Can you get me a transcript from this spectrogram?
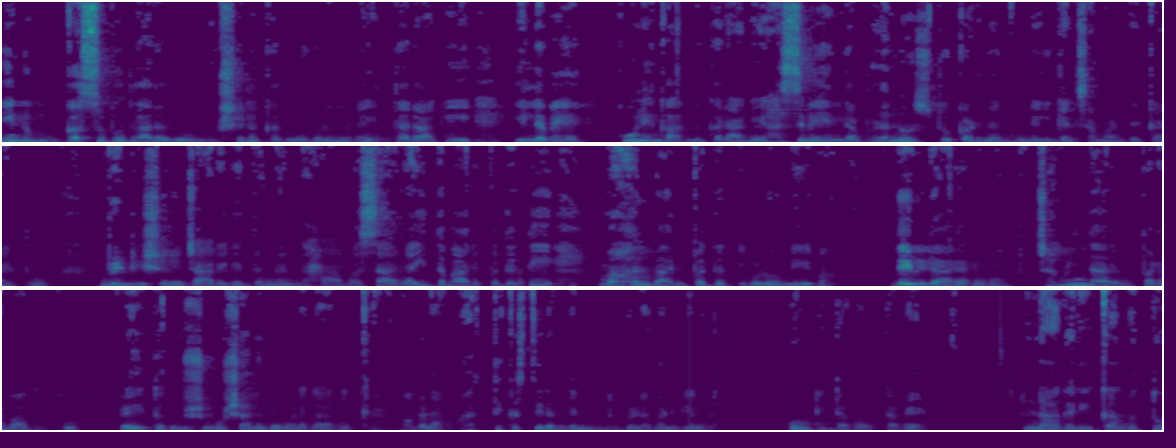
ಇನ್ನು ಕಸುಬುದಾರರು, ಕುಶಲಕರ್ಮಿಗಳು, ರೈತರಾಗಿ ಇಲ್ಲವೇ ಕೂಲಿ ಕಾರ್ಮಿಕರಾಗಿ ಹಸಿವೆಯಿಂದ ಬಳಲುವಷ್ಟು ಕಡಿಮೆ ಕೂಲಿಗೆ ಕೆಲಸ ಮಾಡಬೇಕಾಯಿತು. ಬ್ರಿಟಿಷರು ಜಾರಿಗೆ ತಂದಂತಹ ಹೊಸ ರೈತವಾರಿ ಪದ್ಧತಿ, ಮಹಲ್ವಾರಿ ಪದ್ಧತಿಗಳು ಲೇವ ದೇವಿದಾರರು ಮತ್ತು ಜಮೀನ್ದಾರರ ಪರವಾಗಿದ್ದು ರೈತರು ಶೋಷಣೆಗೆ ಒಳಗಾಗಿ ಗ್ರಾಮಗಳ ಆರ್ಥಿಕ ಸ್ಥಿರತೆ ಮತ್ತು ಬೆಳವಣಿಗೆಗಳು ಕುಂಠಿತಗೊಳ್ತವೆ ನಾಗರಿಕ ಮತ್ತು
